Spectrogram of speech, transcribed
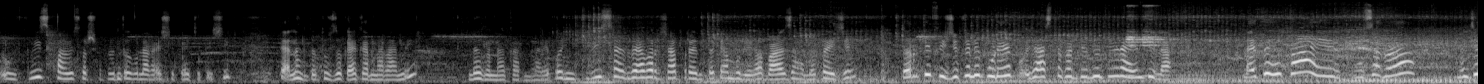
तू एकवीस बावीस वर्षापर्यंत तुला काय शिकायचे ते शिक. त्यानंतर तुझं काय करणार आम्ही? लग्न करणार. आहे पंचवीसाव्या वर्षापर्यंत त्या मुलीला बाळ झालं पाहिजे. तर ती फिजिकली पुढे जास्त कंटिन्युटी राहील तिला. नाही तर हे काय? आहे? सगळं म्हणजे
